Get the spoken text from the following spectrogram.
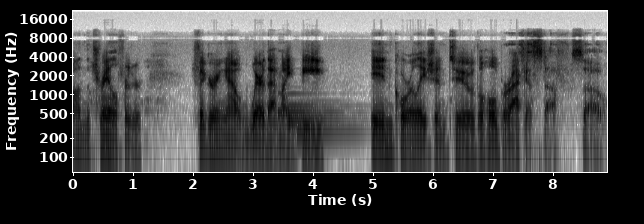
on the trail for figuring out where that might be in correlation to the whole Baracus stuff. So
